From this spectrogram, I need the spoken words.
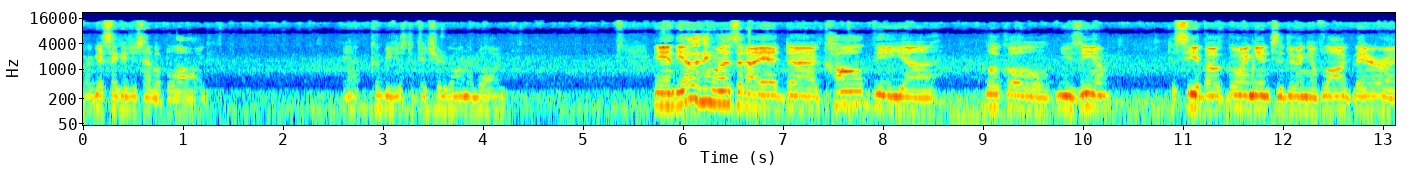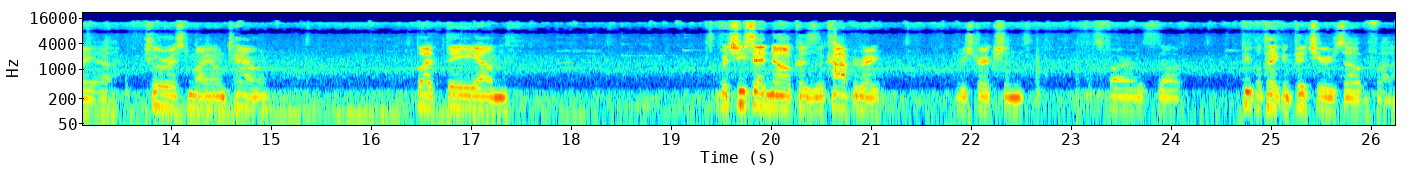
Or I guess they could just have a blog. Yeah, could be just a picture to go on their blog. And the other thing was that I had uh, called the uh, local museum to see about going into doing a vlog there. I uh, tourist in my own town, but they, um, but she said no because the copyright restrictions as far as uh, people taking pictures of uh,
